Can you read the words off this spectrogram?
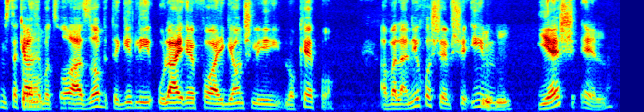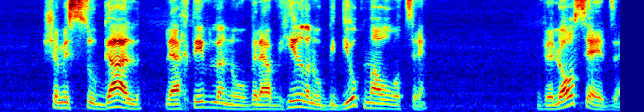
מסתכל על זה כן. בצורה הזו ותגיד לי אולי איפה ההיגיון שלי לוקה פה. אבל אני חושב שאם. יש אל שמסוגל להכתיב לנו ולהבהיר לנו בדיוק מה הוא רוצה, ולא עושה את זה,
